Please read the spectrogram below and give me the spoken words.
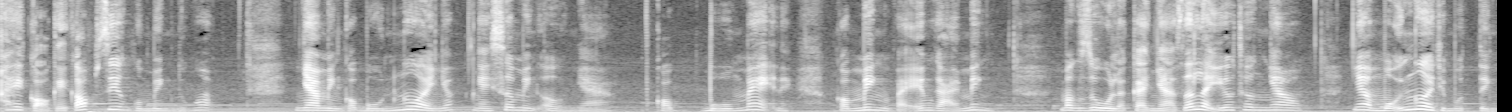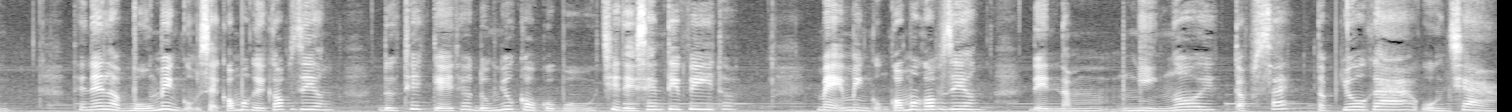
hay có cái góc riêng của mình, đúng không ạ? Nhà mình có bốn người nhá. Ngày xưa mình ở nhà có bố mẹ này, có mình và em gái mình. Mặc dù là cả nhà rất là yêu thương nhau, nhưng mà mỗi người thì một tính. Thế nên là bố mình cũng sẽ có một cái góc riêng, được thiết kế theo đúng nhu cầu của bố, chỉ để xem tivi thôi. Mẹ mình cũng có một góc riêng, để nằm nghỉ ngơi, đọc sách, tập yoga, uống trà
